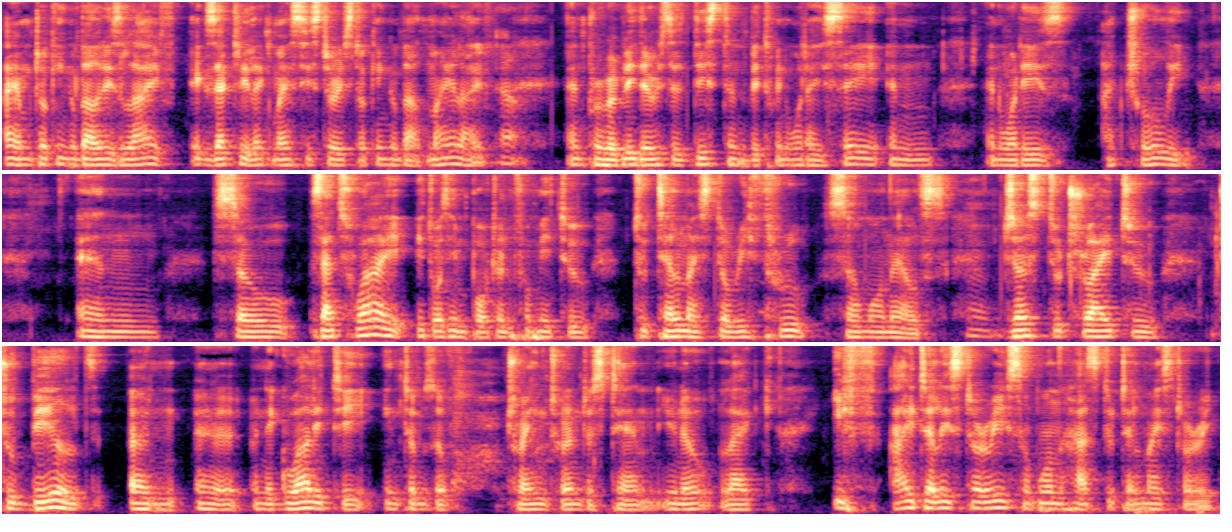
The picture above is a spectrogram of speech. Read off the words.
I am talking about his life exactly like my sister is talking about my life, Yeah. and probably there is a distance between what I say and and what is actually, and so that's why it was important for me to to tell my story through someone else Mm. just to try to to build an uh, an equality in terms of trying to understand you know like if i tell a story someone has to tell my story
